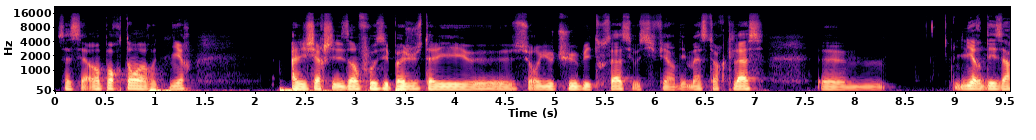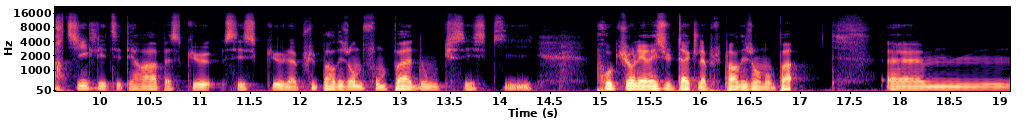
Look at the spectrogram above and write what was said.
Ça, c'est important à retenir. Aller chercher des infos, c'est pas juste aller euh, sur YouTube et tout ça, c'est aussi faire des masterclass euh, lire des articles, etc. Parce que c'est ce que la plupart des gens ne font pas, donc c'est ce qui procure les résultats que la plupart des gens n'ont pas. Euh,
